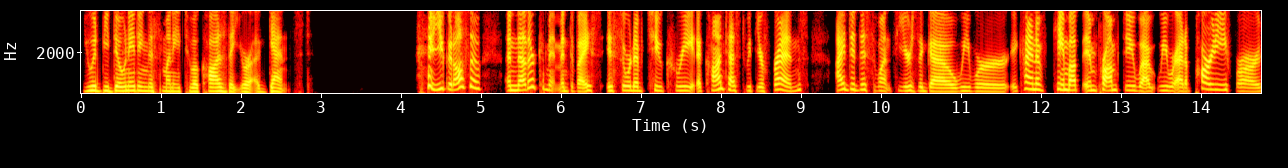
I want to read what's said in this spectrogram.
you would be donating this money to a cause that you're against. you could also, another commitment device is sort of to create a contest with your friends. I did this once years ago. We were, it kind of came up impromptu. Uh, we were at a party for our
